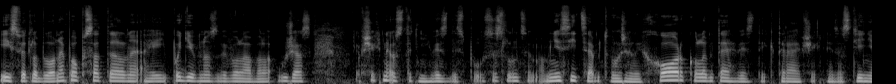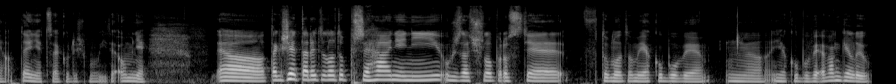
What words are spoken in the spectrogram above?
Její světlo bylo nepopsatelné a její podivnost vyvolávala úžas. Všechny ostatní hvězdy spolu se sluncem a měsícem tvořily chor kolem té hvězdy, která je všechny zastínila. To je něco, jako když mluvíte o mně. Uh, takže tady tohleto přehánění už začalo prostě v tomhletom Jakubově, uh, Jakubově evangeliu.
